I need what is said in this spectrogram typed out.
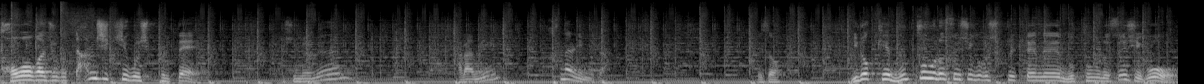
더워가지고 땀 식히고 싶을 때 보시면은 바람이 흩날립니다. 그래서 이렇게 무풍으로 쓰시고 싶을 때는 무풍으로 쓰시고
